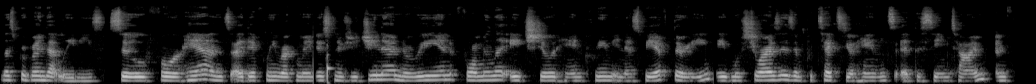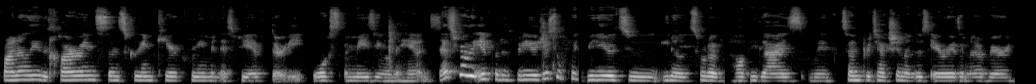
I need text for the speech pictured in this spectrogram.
Let's prevent that, ladies. So for hands, I definitely recommend this Neutrogena Norwegian Formula Age Shield Hand Cream in SPF 30. It moisturizes and protects your hands at the same time. And finally, the Clarins Sunscreen Care Cream in SPF 30. Works amazing on the hands. That's really it for this video. Just a quick video to, you know, sort of help you guys with sun protection on those areas that are not very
